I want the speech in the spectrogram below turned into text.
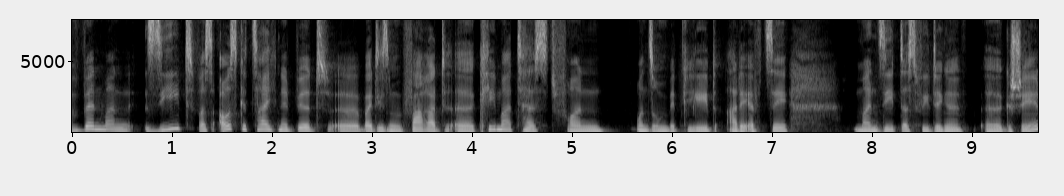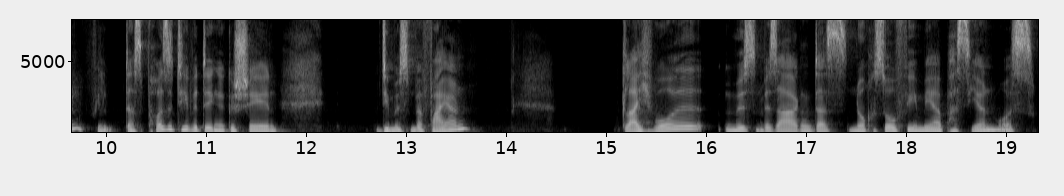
wenn man sieht, was ausgezeichnet wird äh, bei diesem Fahrradklimatest äh, von unserem Mitglied ADFC, man sieht, dass viele Dinge äh, geschehen, viel, dass positive Dinge geschehen. Die müssen wir feiern. Gleichwohl müssen wir sagen, dass noch so viel mehr passieren muss.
